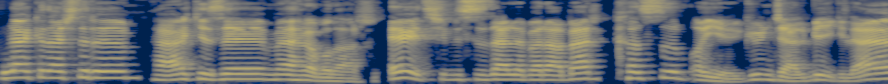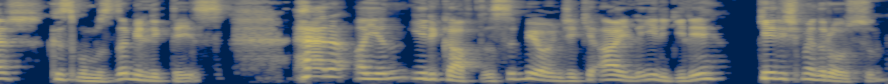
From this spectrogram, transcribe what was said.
Merhaba arkadaşlarım, herkese merhabalar. Evet, şimdi sizlerle beraber Kasım ayı güncel bilgiler kısmımızda birlikteyiz. Her ayın ilk haftası bir önceki ayla ilgili gelişmeler olsun.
